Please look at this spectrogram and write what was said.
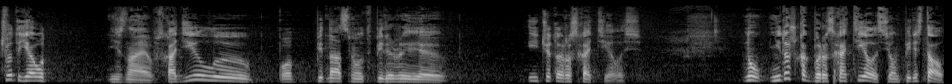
что-то я вот не знаю, сходил э, по 15 минут в перерыве и что-то расхотелось. Ну, не то, что как бы расхотелось, и он перестал.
